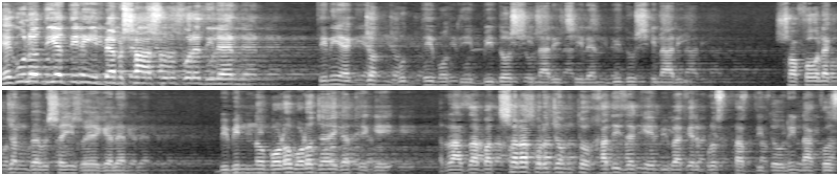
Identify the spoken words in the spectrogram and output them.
এগুলো দিয়ে তিনি ব্যবসা শুরু করে দিলেন। তিনি একজন বুদ্ধিমতী, বিদুষী নারী ছিলেন, বিদুষী নারী। সফল একজন ব্যবসায়ী হয়ে গেলেন। বিভিন্ন বড় বড় জায়গা থেকে রাজা বাদশারা পর্যন্ত খাদিজাকে বিবাহের প্রস্তাব দিতে উনি নাকচ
